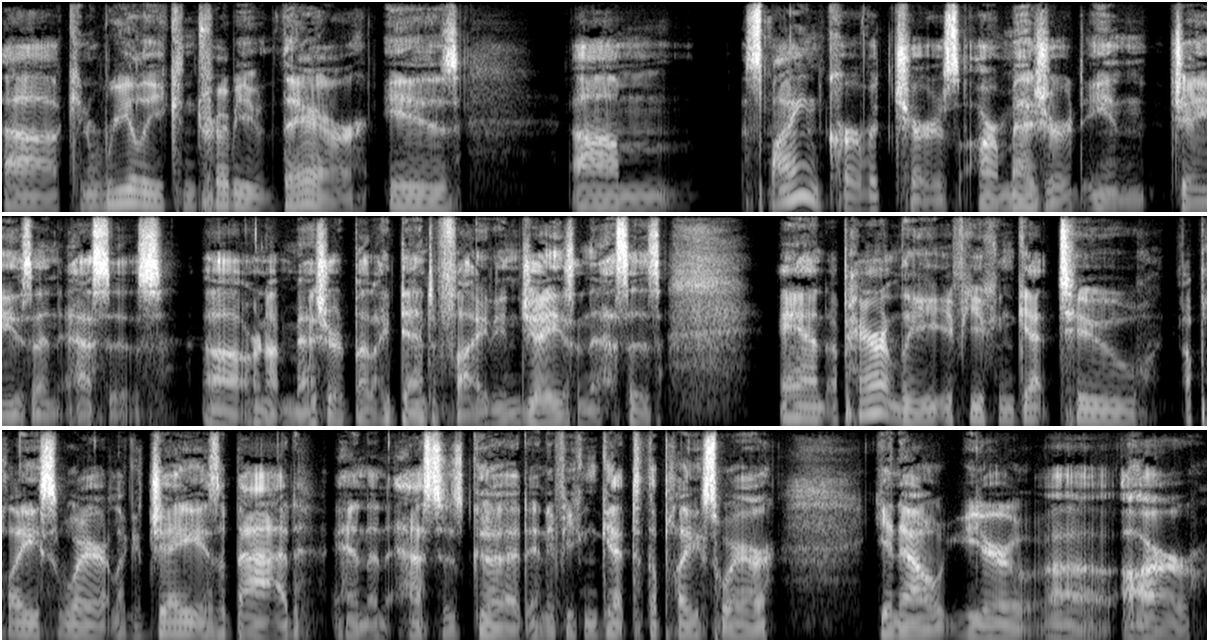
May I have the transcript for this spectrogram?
uh can really contribute there is um spine curvatures are measured in J's and S's, uh, or not measured, but identified in J's and S's. And apparently, if you can get to a place where, like, a J is a bad and an S is good, and if you can get to the place where, you know, you uh, are,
